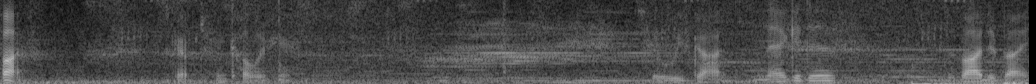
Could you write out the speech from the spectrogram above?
5. Let's grab a different color here. So we've got negative divided by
